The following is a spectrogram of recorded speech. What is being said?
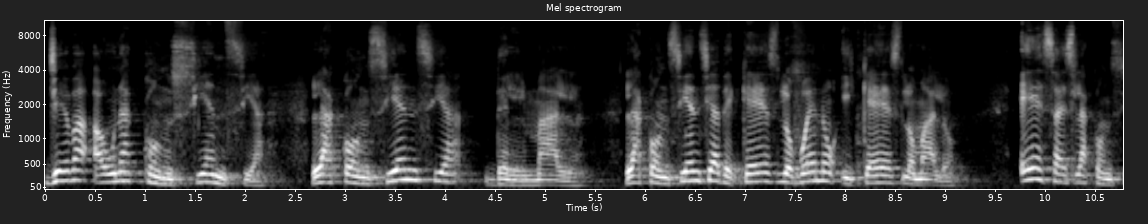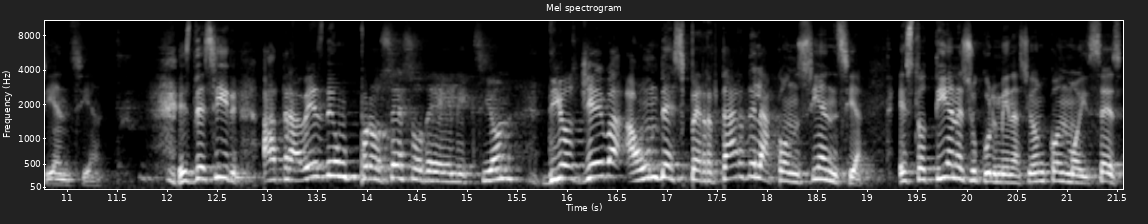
lleva a una conciencia, la conciencia del mal, la conciencia de qué es lo bueno y qué es lo malo. Esa es la conciencia. Es decir, a través de un proceso de elección, Dios lleva a un despertar de la conciencia. Esto tiene su culminación con Moisés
